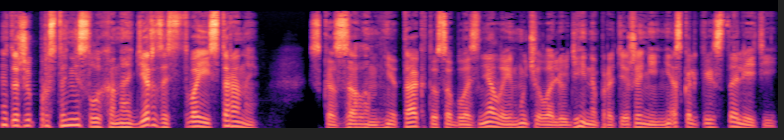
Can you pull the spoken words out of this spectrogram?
Это же просто неслыханная дерзость с твоей стороны!» Сказала мне так, кто соблазняла и мучила людей на протяжении нескольких столетий.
